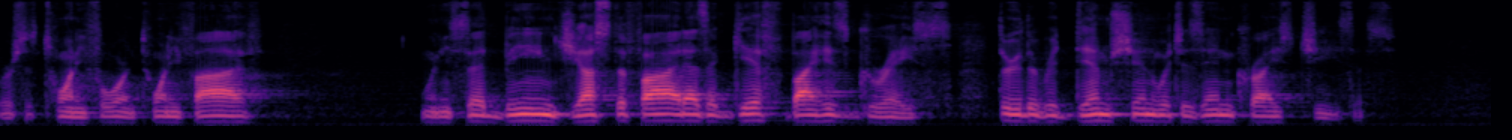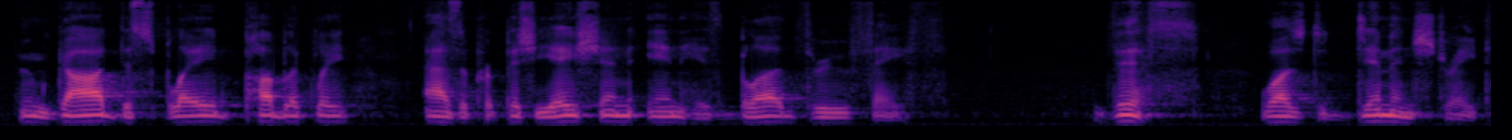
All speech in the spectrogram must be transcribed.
verses 24 and 25, when he said, Being justified as a gift by his grace through the redemption which is in Christ Jesus, whom God displayed publicly as a propitiation in his blood through faith. This was to demonstrate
